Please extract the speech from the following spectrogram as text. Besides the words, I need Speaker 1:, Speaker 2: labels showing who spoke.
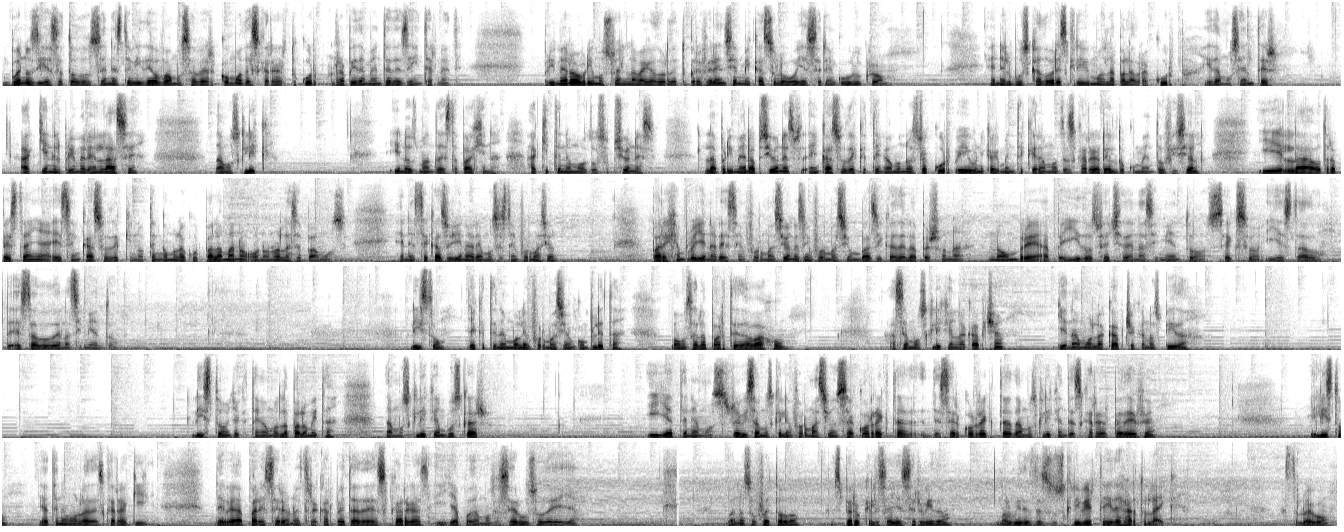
Speaker 1: Buenos días a todos, en este video vamos a ver cómo descargar tu CURP rápidamente desde internet. Primero abrimos el navegador de tu preferencia, en mi caso lo voy a hacer en Google Chrome. En el buscador escribimos la palabra CURP y damos Enter. Aquí en el primer enlace damos clic y nos manda esta página. Aquí tenemos dos opciones. La primera opción es en caso de que tengamos nuestra CURP y únicamente queramos descargar el documento oficial. Y la otra pestaña es en caso de que no tengamos la CURP a la mano o no nos la sepamos. En este caso llenaremos esta información. Para ejemplo llenaré esta información, es información básica de la persona, nombre, apellidos, fecha de nacimiento, sexo y estado estado de nacimiento. Listo, ya que tenemos la información completa, vamos a la parte de abajo, hacemos clic en la captcha, llenamos la captcha que nos pida. Listo, ya que tengamos la palomita, damos clic en buscar y ya tenemos. Revisamos que la información sea correcta, de ser correcta, damos clic en descargar PDF y listo, ya tenemos la descarga aquí. Debe aparecer en nuestra carpeta de descargas y ya podemos hacer uso de ella. Bueno, eso fue todo. Espero que les haya servido. No olvides de suscribirte y dejar tu like. Hasta luego.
